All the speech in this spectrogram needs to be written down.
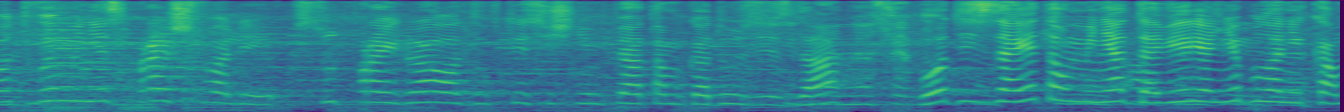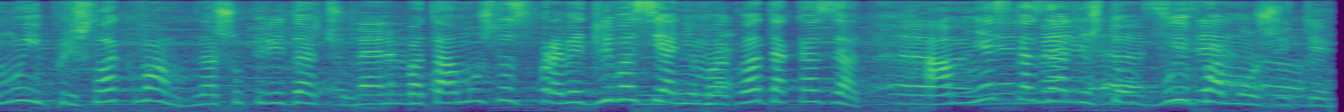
Вот вы меня спрашивали, суд проиграла в 2005 году здесь, да? Вот из-за этого у меня доверия не было никому и пришла к вам, в нашу передачу. Потому что справедливость я не могла доказать. А мне сказали, mən, что вы поможете.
